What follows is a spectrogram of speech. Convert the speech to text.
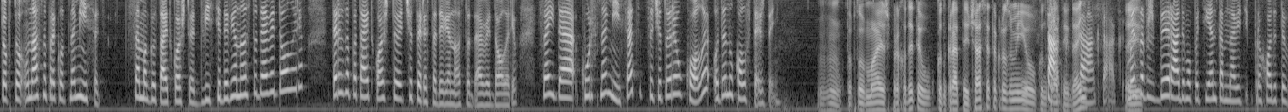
тобто, у нас, наприклад, на місяць семаглутайт коштує 299 доларів, терзапатайт коштує 499 доларів. Це йде курс на місяць, це 4 уколи, один укол в тиждень. Угу. Тобто маєш приходити у конкретний час, я так розумію, у конкретний так, день. Так, так. Ми завжди радимо пацієнтам навіть приходити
